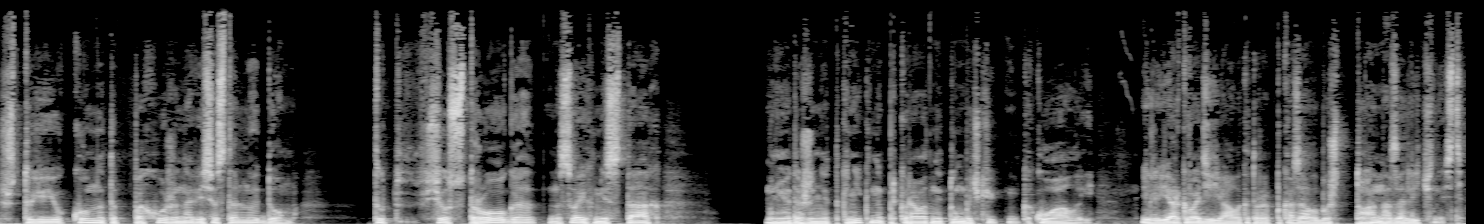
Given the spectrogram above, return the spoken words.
что ее комната похожа на весь остальной дом. Тут все строго, на своих местах. У нее даже нет книг на прикроватной тумбочке, как у Аллы, или яркого одеяла, которое показало бы, что она за личность.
